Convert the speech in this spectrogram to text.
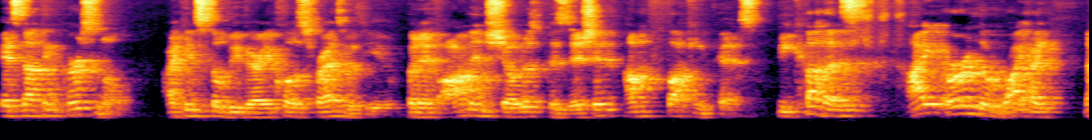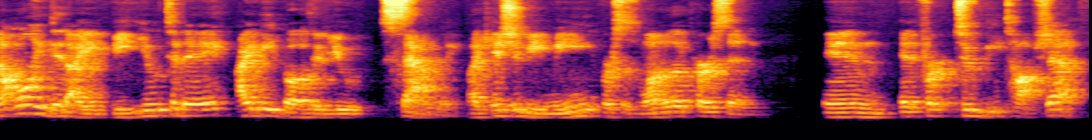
it's nothing personal. I can still be very close friends with you. But if I'm in Shota's position, I'm fucking pissed because I earned the right. Like, not only did I beat you today, I beat both of you soundly. Like, it should be me versus one other person in, in for to be top chef.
